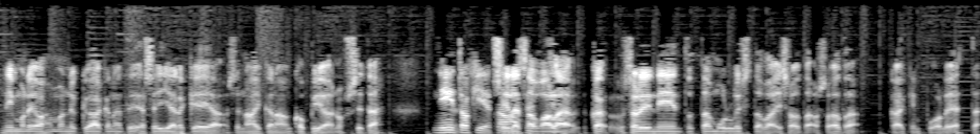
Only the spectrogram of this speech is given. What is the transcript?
niin moni ohjelma nykyaikana ja sen jälkeen ja sen aikana on kopioinut sitä Niin toki, että sillä on se- tavalla, ka, se oli niin tota, mullistava isolta osalta kaikin puolin, että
